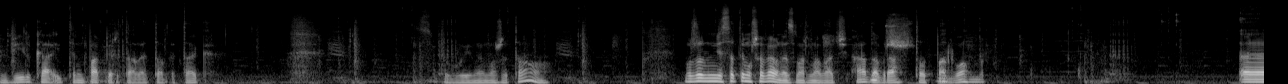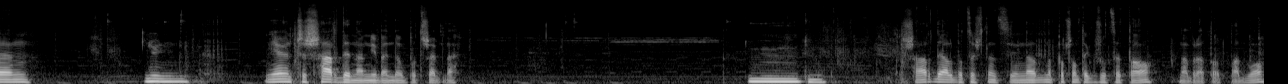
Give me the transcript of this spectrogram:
Wilka i ten papier toaletowy, tak? Spróbujmy może to. Może niestety muszę wełnę zmarnować. A dobra, to odpadło. Em, Nie, nie, nie. nie wiem, czy szardy nam nie będą potrzebne. Tu, tu. Szardy albo coś ten. Na, na początek wrzucę to. Dobra, to odpadło.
